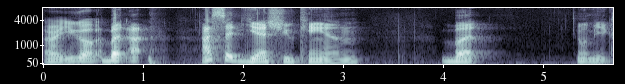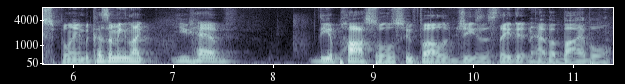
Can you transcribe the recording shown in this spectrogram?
All right, you go. But I, I said yes, you can, but let me explain because I mean, like you have the apostles who followed Jesus, they didn't have a Bible.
